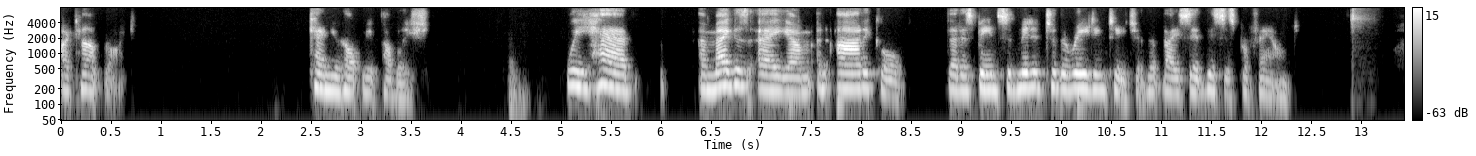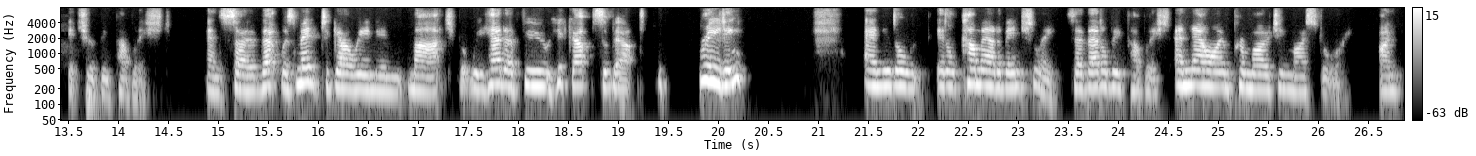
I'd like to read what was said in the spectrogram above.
I can't write. Can you help me publish? We have a magazine, a, um, an article that has been submitted to the reading teacher that they said this is profound. It should be published. And so that was meant to go in in March, but we had a few hiccups about reading and it'll it'll come out eventually. So that'll be published. And now I'm promoting my story. I'm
